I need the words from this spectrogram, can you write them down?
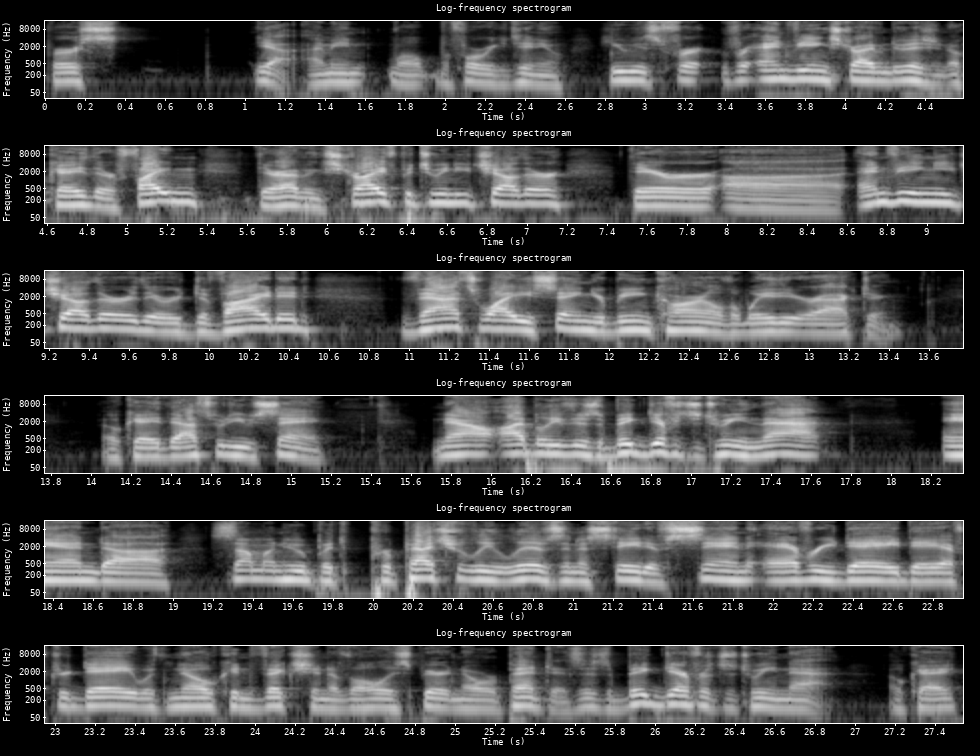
verse yeah, I mean, well, before we continue, he was for for envying, striving, division. Okay, they're fighting, they're having strife between each other, they're uh, envying each other, they're divided. That's why he's saying you're being carnal the way that you're acting. Okay, that's what he was saying. Now, I believe there's a big difference between that and uh, someone who perpetually lives in a state of sin every day, day after day, with no conviction of the Holy Spirit, no repentance. There's a big difference between that. Okay.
